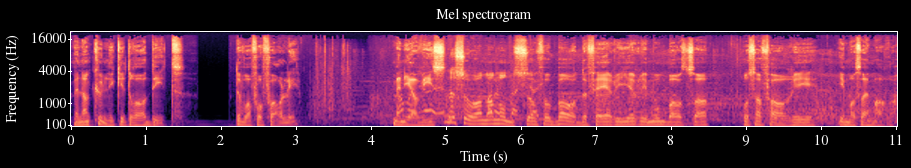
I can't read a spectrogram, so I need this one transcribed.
men han kunne ikke dra dit. Det var for farlig. Men i avisene så han annonser for badeferier i Mombasa og safari i Masai Mara.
